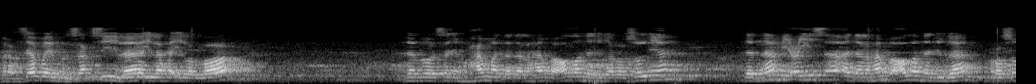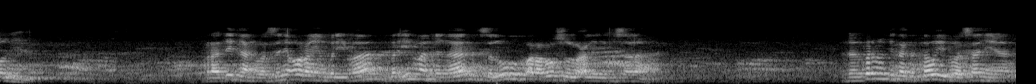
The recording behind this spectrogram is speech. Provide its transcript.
barang siapa yang bersaksi la ilaha illallah dan bahwasanya Muhammad adalah hamba Allah dan juga rasulnya dan Nabi Isa adalah hamba Allah dan juga rasulnya perhatikan bahwasanya orang yang beriman beriman dengan seluruh para rasul alaihi wasallam dan perlu kita ketahui bahwasanya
